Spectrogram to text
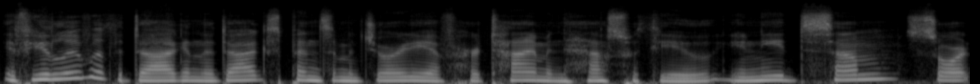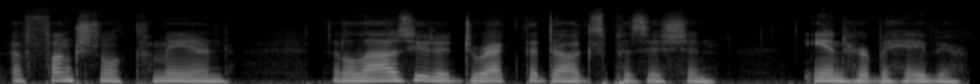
If you live with a dog and the dog spends a majority of her time in the house with you, you need some sort of functional command that allows you to direct the dog's position and her behavior.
